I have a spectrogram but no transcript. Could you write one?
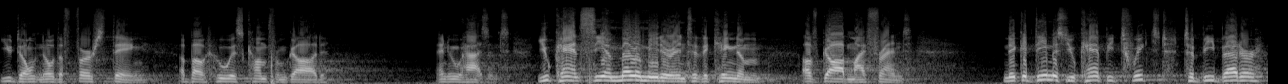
You don't know the first thing about who has come from God and who hasn't. You can't see a millimeter into the kingdom of God, my friend. Nicodemus, you can't be tweaked to be better.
